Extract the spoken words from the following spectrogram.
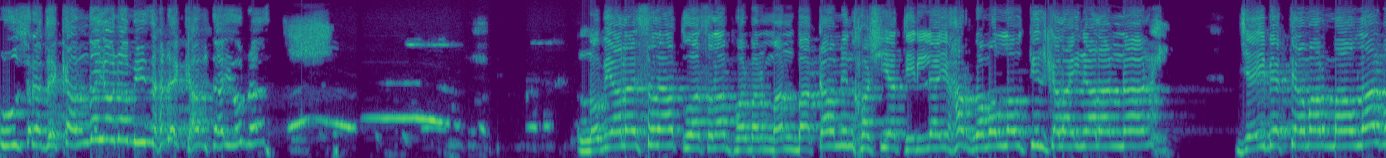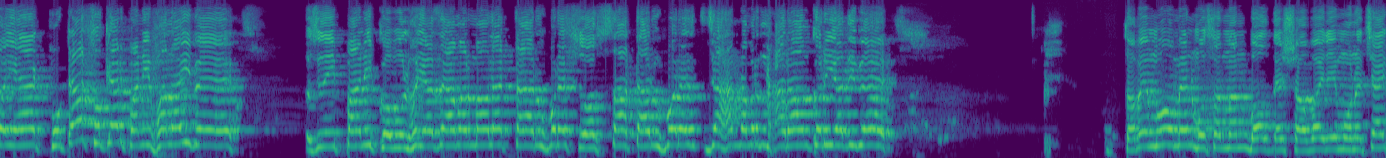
পুসরাতে কান্দাইও না, মিজানে কান্দাইও না। নবী আলাইহিসসালাতু ওয়াসালাম ফরমান, মান বাকা মিন খাশিয়াতিল্লাহি হারামাল্লাহু তিলকাল আইন আলান নার। যেই ব্যক্তি আমার মাওলার বই এক ফোঁটা চোখের পানি ফালাইবে যদি পানি কবুল হইয়া যায়, আমার মাওলা তার উপরে চোখসা তার উপরে জাহান নামের হারাম করিয়া দিবে। তবে মোমেন মুসলমান বলতে সবাই মনে চায়,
